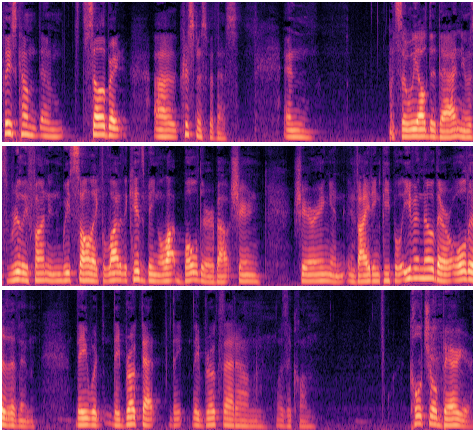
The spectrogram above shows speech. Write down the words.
Please come and celebrate uh, Christmas with us. And so we all did that, and it was really fun. And we saw like a lot of the kids being a lot bolder about sharing, sharing and inviting people, even though they're older than them. They would they broke that they, they broke that um what's it called cultural barrier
